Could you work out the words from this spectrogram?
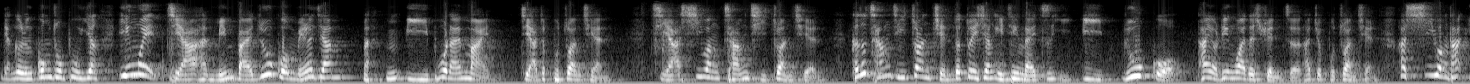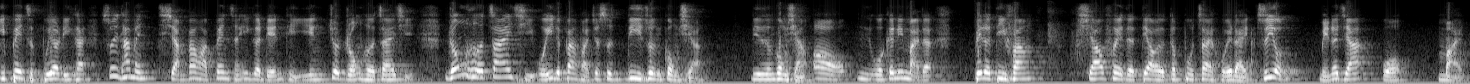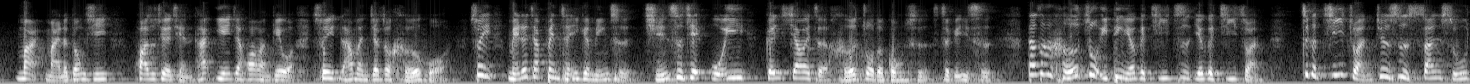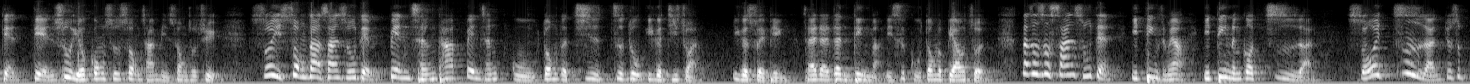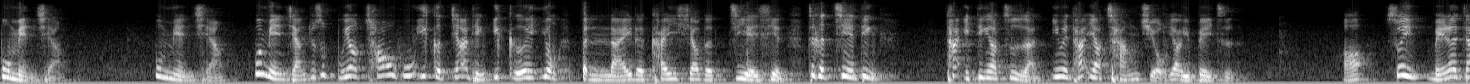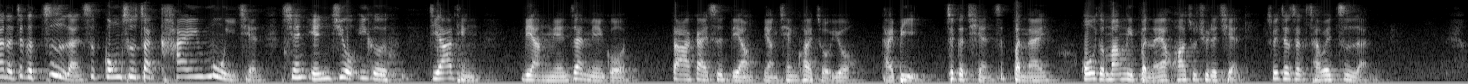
两个人工作不一样，因为甲很明白，如果美乐家乙不来买，甲就不赚钱。甲希望长期赚钱，可是长期赚钱的对象一定来自乙。乙如果他有另外的选择，他就不赚钱。他希望他一辈子不要离开，所以他们想办法变成一个连体婴，就融合在一起。融合在一起，唯一的办法就是利润共享。利润共享哦，我给你买的别的地方消费的掉的都不再回来，只有美乐家我。买卖买的东西花出去的钱，他愿意再花还给我，所以他们叫做合伙。所以美乐家变成一个名词，全世界唯一跟消费者合作的公司，这个意思。但这个合作一定有个机制，有个机转。这个机转就是三十五点点数由公司送产品送出去，所以送到三十五点变成它变成股东的制制度一个机转。一个水平才来认定嘛，你是股东的标准。那这是三十五点一定怎么样？一定能够自然。所谓自然就是不勉强，不勉强，不勉强就是不要超乎一个家庭一个月用本来的开销的界限。这个界定它一定要自然，因为它要长久，要一辈子。好，所以美乐家的这个自然是公司在开幕以前先研究一个家庭两年在美国。大概是两两千块左右台币，这个钱是本来 old money 本来要花出去的钱，所以这这个才会自然。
